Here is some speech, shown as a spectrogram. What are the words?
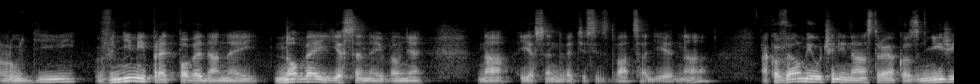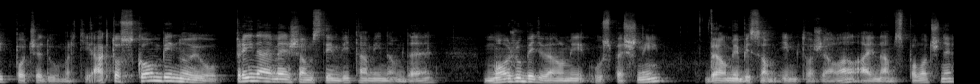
ľudí v nimi predpovedanej novej jesenej vlne na jesen 2021 ako veľmi účinný nástroj, ako znížiť počet úmrtí. Ak to skombinujú pri najmenšom s tým vitamínom D, môžu byť veľmi úspešní Veľmi by som im to želal, aj nám spoločne.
